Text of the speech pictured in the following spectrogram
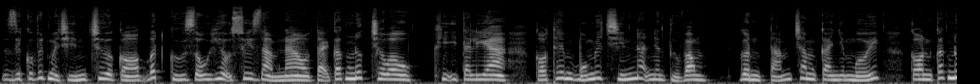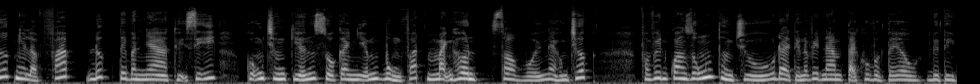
Dịch COVID-19 chưa có bất cứ dấu hiệu suy giảm nào tại các nước châu Âu khi Italia có thêm 49 nạn nhân tử vong, gần 800 ca nhiễm mới, còn các nước như là Pháp, Đức, Tây Ban Nha, Thụy Sĩ cũng chứng kiến số ca nhiễm bùng phát mạnh hơn so với ngày hôm trước. Phóng viên Quang Dũng, thường trú Đài Tiếng nói Việt Nam tại khu vực Tây Âu đưa tin.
